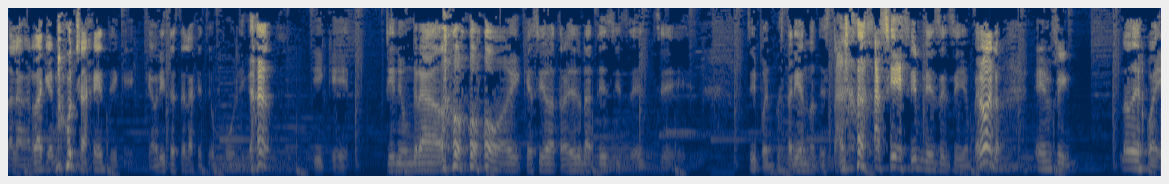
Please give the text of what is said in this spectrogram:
la verdad que mucha gente que, que ahorita está en la gestión pública y que tiene un grado y que ha sido a través de una tesis, este, sí, pues no estarían donde están. Así de simple y sencillo. Pero bueno, en fin, lo dejo ahí.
